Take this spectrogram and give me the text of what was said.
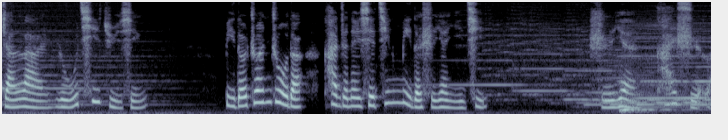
展览如期举行，彼得专注的看着那些精密的实验仪器。实验开始了。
